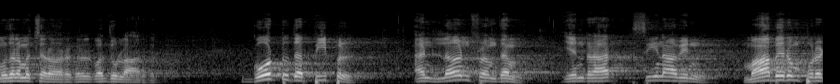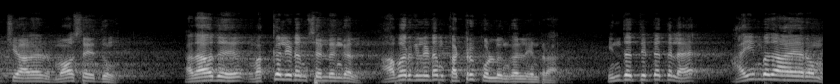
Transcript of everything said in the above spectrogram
முதலமைச்சர் அவர்கள் வந்துள்ளார்கள். Go to the people and learn from them என்றார் சீனாவின் மாபெரும் புரட்சியாளர் மாசேதுங் அதாவது மக்களிடம் செல்லுங்கள் அவர்களிடம் கற்றுக்கொள்ளுங்கள் என்றார். இந்த திட்டத்தில் ஐம்பதாயிரம்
